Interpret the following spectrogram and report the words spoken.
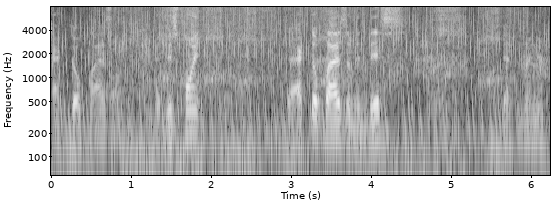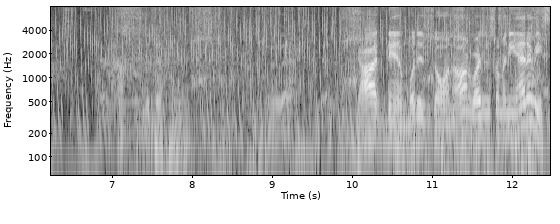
ectoplasm. At this point, the ectoplasm in this Deathbringer? I don't the Deathbringer. Look at that. God damn, what is going on? Why is there so many enemies?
